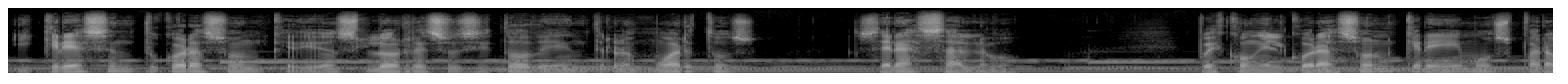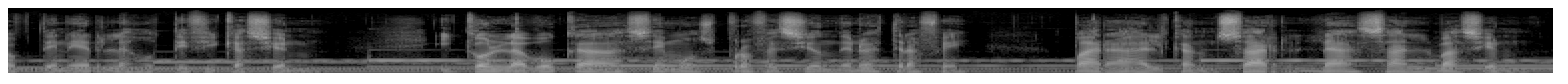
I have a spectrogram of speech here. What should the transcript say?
y crees en tu corazón que Dios lo resucitó de entre los muertos, serás salvo. Pues con el corazón creemos para obtener la justificación y con la boca hacemos profesión de nuestra fe para alcanzar la salvación.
